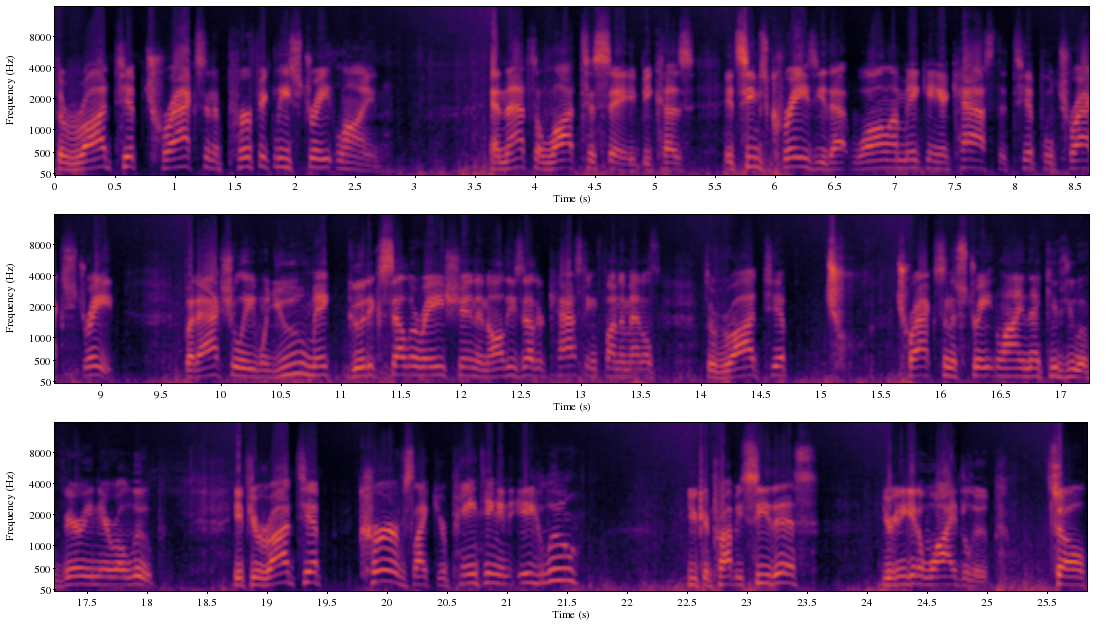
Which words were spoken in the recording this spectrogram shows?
the rod tip tracks in a perfectly straight line. And that's a lot to say because it seems crazy that while I'm making a cast, the tip will track straight. But actually, when you make good acceleration and all these other casting fundamentals, the rod tip tracks in a straight line. That gives you a very narrow loop. If your rod tip curves like you're painting an igloo, you can probably see this, you're gonna get a wide loop. So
